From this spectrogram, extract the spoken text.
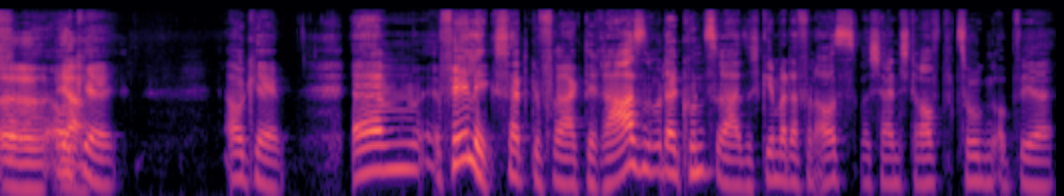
äh, okay. Ja. Okay. Ähm, Felix hat gefragt, Rasen oder Kunstrasen? Ich gehe mal davon aus, wahrscheinlich darauf bezogen, ob wir,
